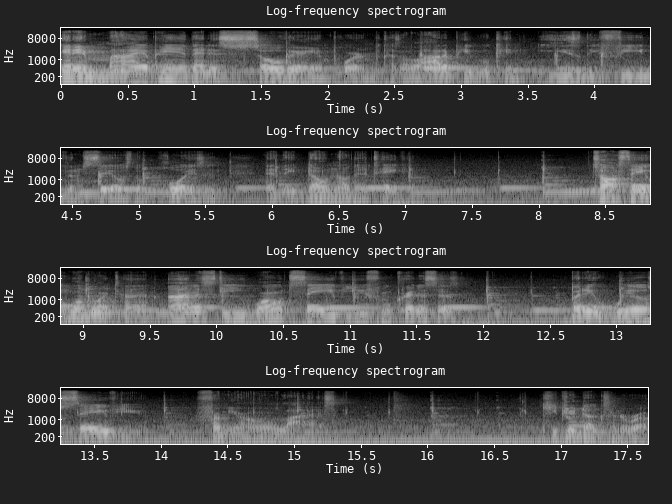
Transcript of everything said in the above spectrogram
And in my opinion, that is so very important because a lot of people can easily feed themselves the poison that they don't know they're taking. So I'll say it one more time. Honesty won't save you from criticism, but it will save you from your own lies. Keep your ducks in a row.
